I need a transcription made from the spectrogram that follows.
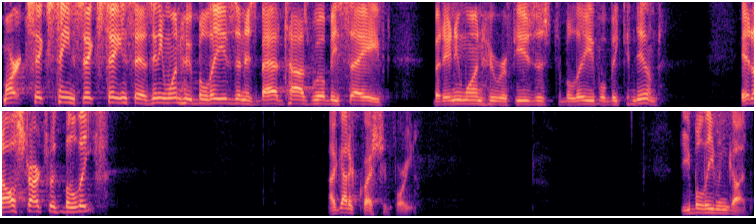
Mark 16, 16 says, Anyone who believes and is baptized will be saved, but anyone who refuses to believe will be condemned. It all starts with belief. I got a question for you. Do you believe in God?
